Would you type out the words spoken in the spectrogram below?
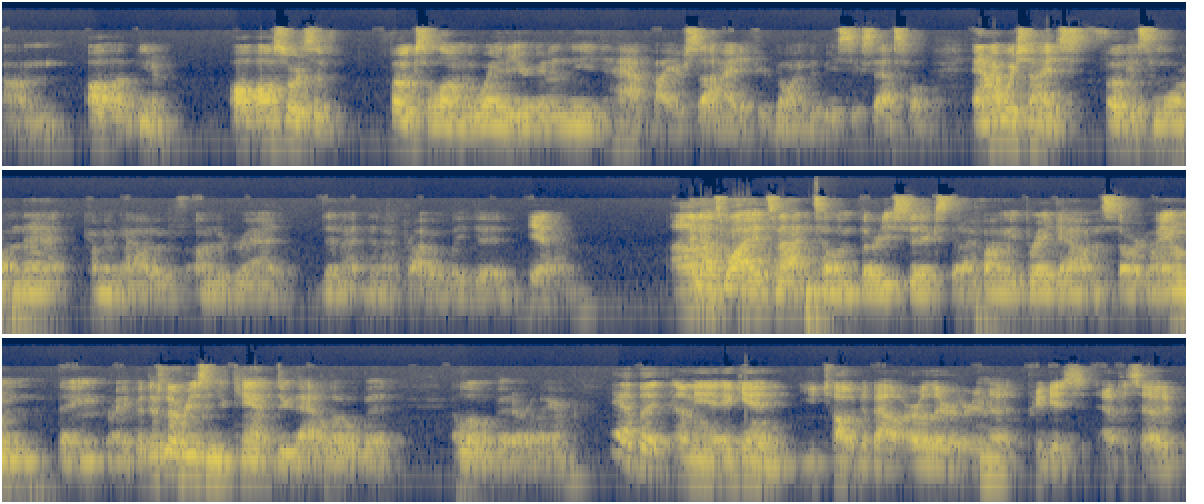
um, all you know, all, all sorts of folks along the way that you're going to need to have by your side if you're going to be successful. And I wish I had focused more on that coming out of undergrad than I, than I probably did. Yeah. Um, and that's why it's not until I'm 36 that I finally break out and start my own thing, right? But there's no reason you can't do that a little bit, a little bit earlier. Yeah, but I mean, again, you talked about earlier in the mm-hmm. previous episode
